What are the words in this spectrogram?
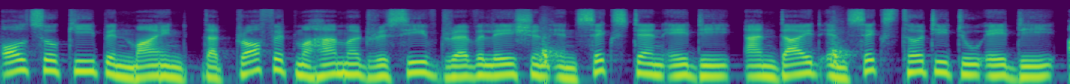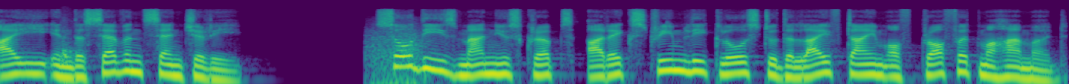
Also keep in mind that Prophet Muhammad received revelation in 610 AD and died in 632 AD, i.e. in the 7th century. So these manuscripts are extremely close to the lifetime of Prophet Muhammad.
